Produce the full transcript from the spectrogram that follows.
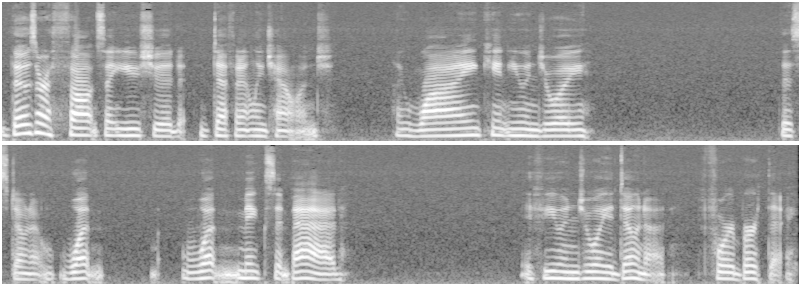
those are thoughts that you should definitely challenge. Like, why can't you enjoy this donut? What what makes it bad if you enjoy a donut for a birthday?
